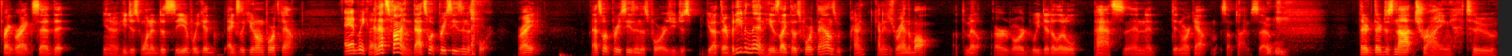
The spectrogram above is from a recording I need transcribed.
Frank Reich said that you know he just wanted to see if we could execute on fourth down, And we could. and that's fine. That's what preseason is for, right? That's what preseason is for. Is you just go out there. But even then, he was like those fourth downs. We kind of, just ran the ball up the middle, or or we did a little pass and it didn't work out sometimes. So they're they're just not trying to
